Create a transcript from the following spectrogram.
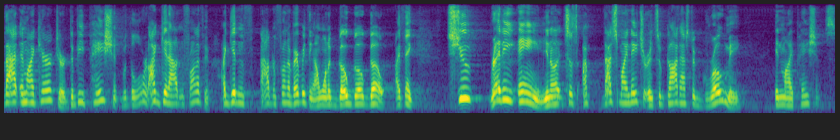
that in my character to be patient with the Lord. I get out in front of Him, I get in, out in front of everything. I want to go, go, go. I think, shoot, ready, aim. You know, it's just, I'm, that's my nature. And so God has to grow me in my patience.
